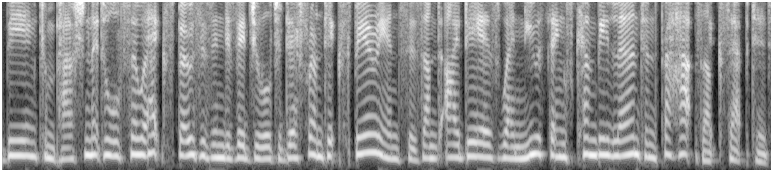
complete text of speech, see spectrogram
Being compassionate also exposes individual to different experiences and ideas where new things can be learned and perhaps accepted.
